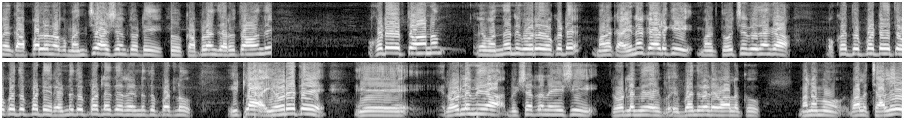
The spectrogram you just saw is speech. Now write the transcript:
మేము కప్పాలని ఒక మంచి ఆశయంతో కప్పడం జరుగుతూ ఉంది. ఒకటే చెప్తా ఉన్నాం మేమందరినీ కోరేది ఒకటే మనకు అయిన కాడికి మనకు తోచిన విధంగా ఒక దుప్పటి అయితే ఒక దుప్పటి రెండు దుప్పట్లు అయితే రెండు దుప్పట్లు ఇట్లా ఎవరైతే రోడ్ల మీద భిక్షాటన వేసి రోడ్ల మీద ఇబ్బంది పడే వాళ్ళకు మనము వాళ్ళ చలి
